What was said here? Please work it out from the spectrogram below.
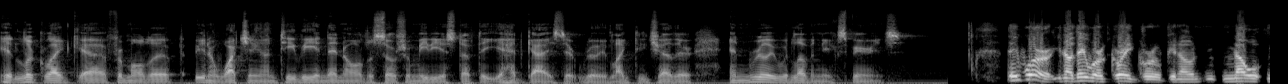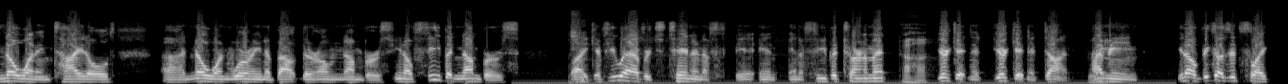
It looked like uh, from all the you know watching on TV and then all the social media stuff that you had guys that really liked each other and really were loving the experience. They were, you know, they were a great group. You know, no no one entitled, uh, no one worrying about their own numbers. You know, FIBA numbers. Like if you average ten in a in, in a FIBA tournament, uh-huh. you're getting it. You're getting it done. Right. I mean, you know, because it's like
